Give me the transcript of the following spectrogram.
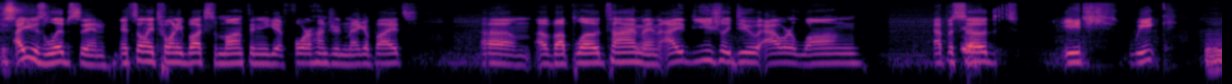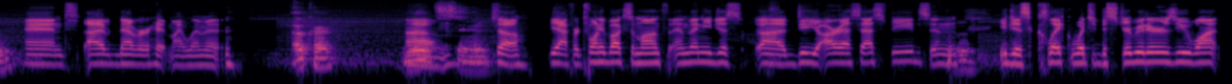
just I use Libsyn. It's only 20 bucks a month and you get 400 megabytes um, of upload time. And I usually do hour long episodes each week. Mhm. And I've never hit my limit. Okay. Um, So yeah, for 20 bucks a month. And then you just uh, do your RSS feeds and Mhm. you just click which distributors you want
